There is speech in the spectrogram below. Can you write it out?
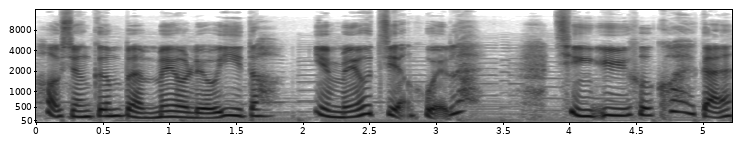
好像根本没有留意到，也没有捡回来。情欲和快感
